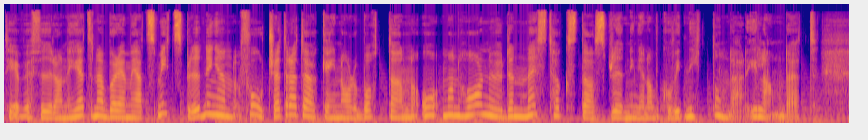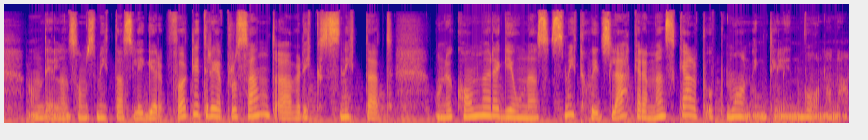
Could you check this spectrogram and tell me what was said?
TV4-nyheterna börjar med att smittspridningen fortsätter att öka i Norrbotten och man har nu den näst högsta spridningen av covid-19 där i landet. Andelen som smittas ligger 43 procent över rikssnittet och nu kommer regionens smittskyddsläkare med en skarp uppmaning till invånarna.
